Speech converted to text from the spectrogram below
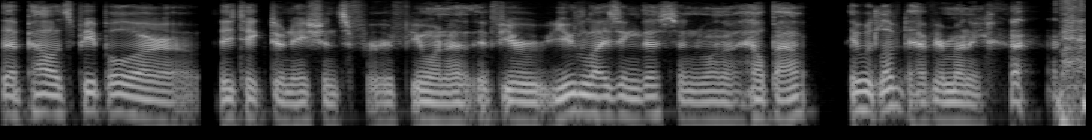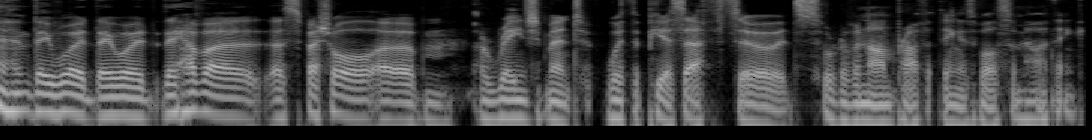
the Pallets people are they take donations for if you want to if you're utilizing this and want to help out. They would love to have your money. they would, they would. They have a, a special um, arrangement with the PSF. So it's sort of a nonprofit thing as well, somehow, I think.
